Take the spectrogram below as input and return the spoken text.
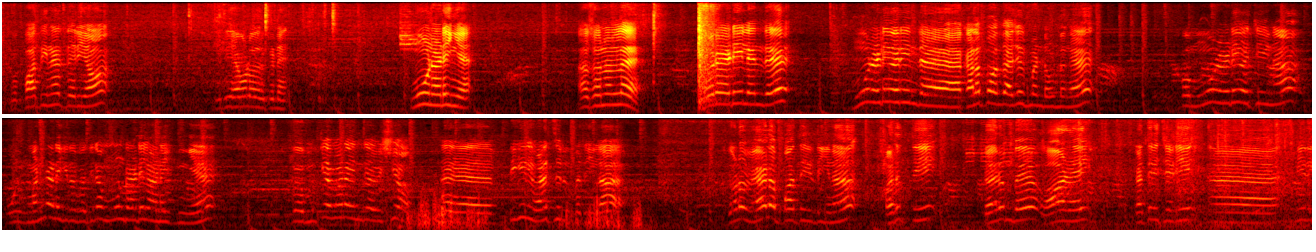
இப்போ பார்த்தீங்கன்னா தெரியும் இது எவ்வளோ இருக்குன்னு. மூணு அடிங்க நான் சொன்னேன்ல ஒரு அடியிலேருந்து மூணு அடி வரையும் இந்த கலப்பை வந்து அட்ஜஸ்ட்மெண்ட் உண்டுங்க இப்போ மூணு அடி வச்சிங்கன்னா உங்களுக்கு மண் அணைக்கிறது பார்த்தீங்கன்னா மூன்று அடியில் அணைக்கிங்க. இப்போ முக்கியமான இந்த விஷயம் இந்த டிகிரி வளைச்சிருக்கு பார்த்தீங்களா? இதோட வேலை பார்த்துக்கிட்டிங்கன்னா பருத்தி கரும்பு வாழை கத்திரி செடி மீதி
